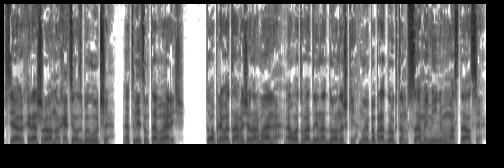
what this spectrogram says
«Все хорошо, но хотелось бы лучше», — ответил товарищ. Топливо там еще нормально, а вот воды на донышке, ну и по продуктам самый минимум остался.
